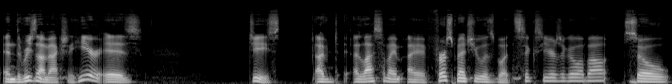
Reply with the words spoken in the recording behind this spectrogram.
And the reason I'm actually here is, geez, I've last time I, I first met you was what six years ago about. So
